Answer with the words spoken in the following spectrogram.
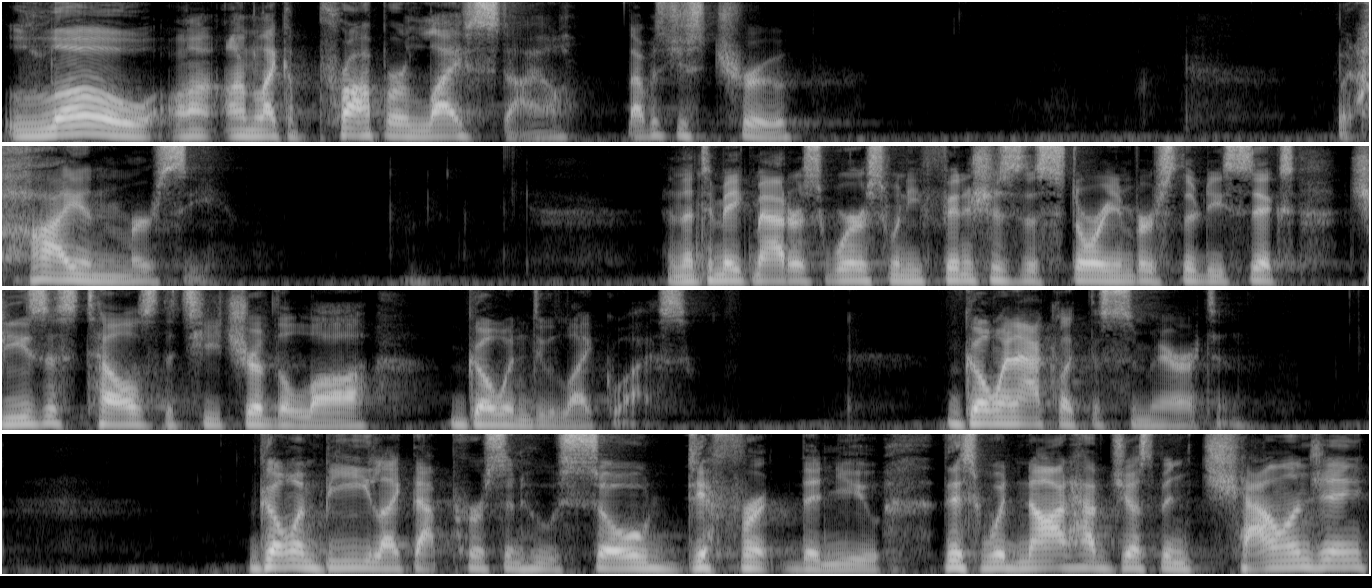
low on, on like a proper lifestyle. That was just true. But high in mercy. And then to make matters worse, when he finishes the story in verse 36, Jesus tells the teacher of the law, Go and do likewise. Go and act like the Samaritan. Go and be like that person who's so different than you. This would not have just been challenging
